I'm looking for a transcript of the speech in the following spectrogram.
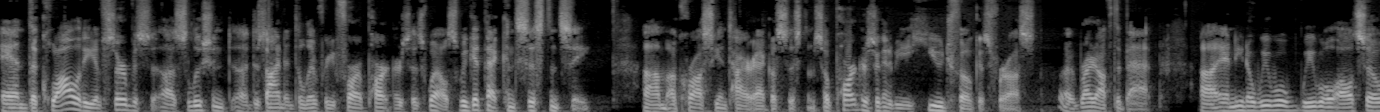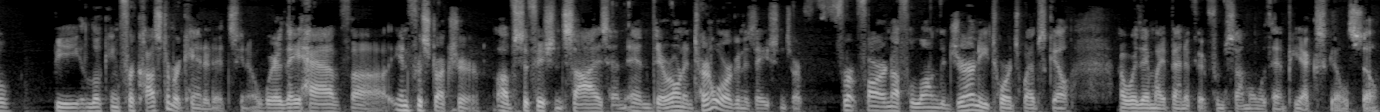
and the quality of service uh, solution uh, design and delivery for our partners as well. So we get that consistency um, across the entire ecosystem. So partners are going to be a huge focus for us uh, right off the bat. Uh, and you know we will we will also be looking for customer candidates, you know, where they have uh, infrastructure of sufficient size and, and their own internal organizations are f- far enough along the journey towards web scale uh, where they might benefit from someone with NPX skills. So,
